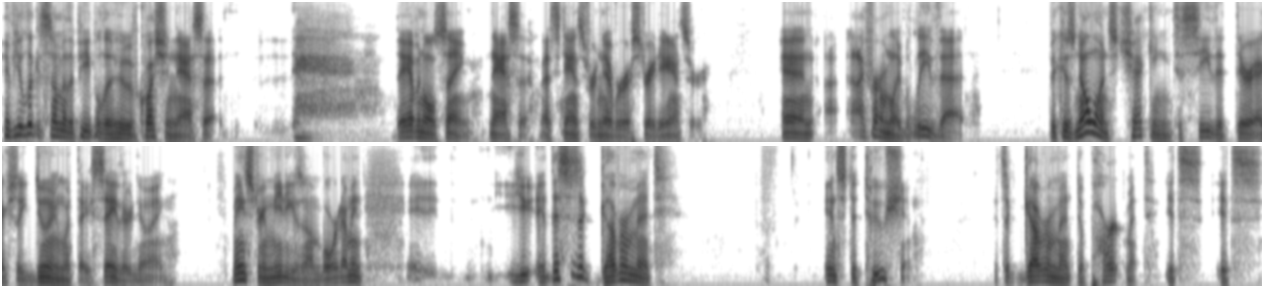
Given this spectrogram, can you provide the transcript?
if you look at some of the people who have questioned NASA, they have an old saying, NASA, that stands for never a straight answer. And I firmly believe that because no one's checking to see that they're actually doing what they say they're doing. Mainstream media is on board. I mean, eh, you, eh, this is a government institution. It's a government department. It's it's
